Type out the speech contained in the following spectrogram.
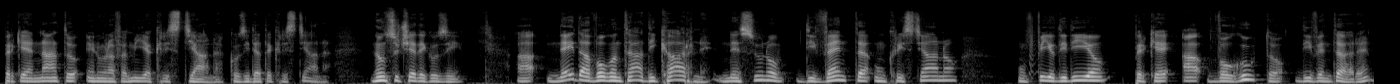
perché è nato in una famiglia cristiana, cosiddetta cristiana. Non succede così. Uh, né da volontà di carne, nessuno diventa un cristiano, un figlio di Dio, perché ha voluto diventare,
